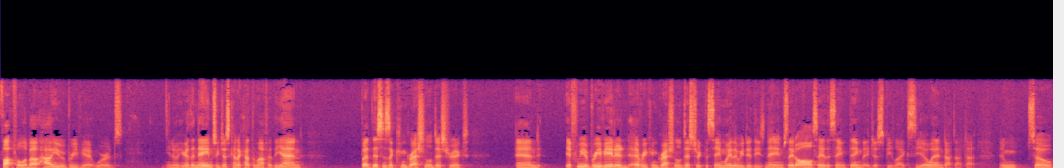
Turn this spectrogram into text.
thoughtful about how you abbreviate words. You know, here are the names, we just kind of cut them off at the end, but this is a congressional district, and if we abbreviated every congressional district the same way that we did these names, they'd all say the same thing. They'd just be like CON dot dot dot. And so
